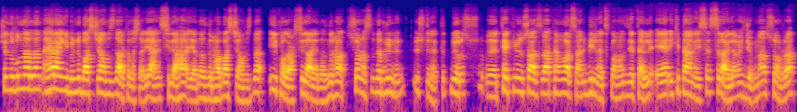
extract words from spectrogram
Şimdi bunlardan herhangi birini basacağımızda arkadaşlar yani silaha ya da zırha basacağımızda ilk olarak silah ya da zırha sonrasında rünün üstüne tıklıyoruz. E, tek rün saat zaten varsa hani birine tıklamanız yeterli. Eğer iki tane ise sırayla önce buna sonra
